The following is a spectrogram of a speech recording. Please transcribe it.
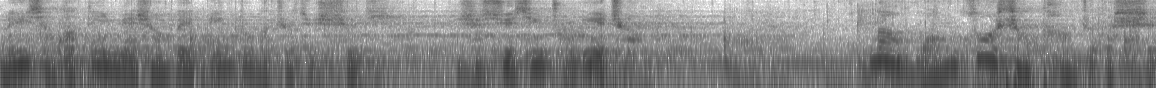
没想到地面上被冰冻的这具尸体是血腥逐猎者。那王座上躺着的是……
